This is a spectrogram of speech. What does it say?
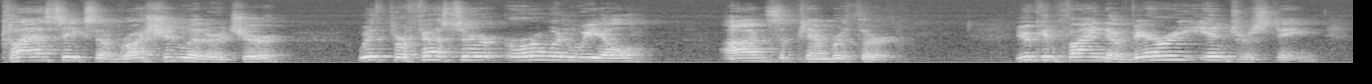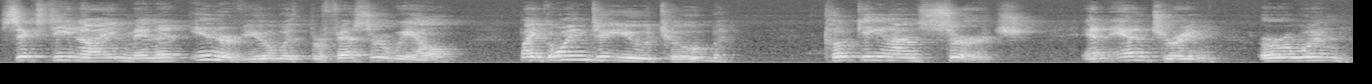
Classics of Russian Literature, with Professor Irwin Weil on September 3rd. You can find a very interesting 69 minute interview with Professor Weil by going to YouTube, clicking on search, and entering Irwin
